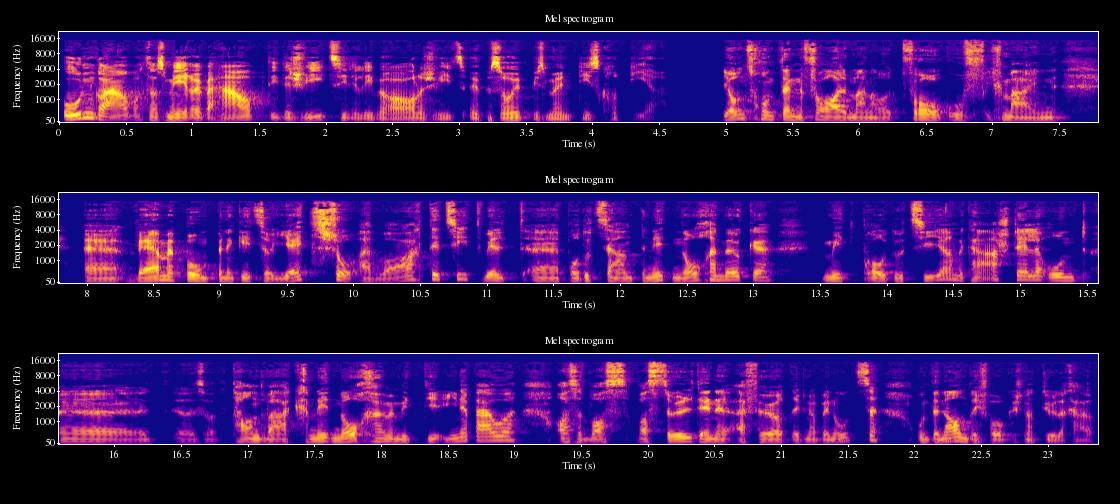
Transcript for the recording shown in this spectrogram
unglaublich, dass wir überhaupt in der Schweiz, in der liberalen Schweiz, über so etwas diskutieren müssen. Ja, uns kommt dann vor allem auch noch die Frage auf, ich meine, äh, Wärmepumpen gibt es ja jetzt schon eine Wartezeit, weil die äh, Produzenten nicht nachher mögen mit produzieren, mit herstellen und äh, also die Handwerker nicht nachher mit die reinbauen. Also was, was soll denn eine Förderung noch benutzen? Und eine andere Frage ist natürlich auch,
